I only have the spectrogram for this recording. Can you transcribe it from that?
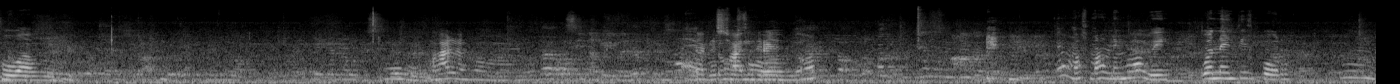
Huawei. Mahal lang ho. Ay, Tag presyo 200. sa Huawei, oh. Eh, mas mahal ng Huawei. 194. Hmm.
